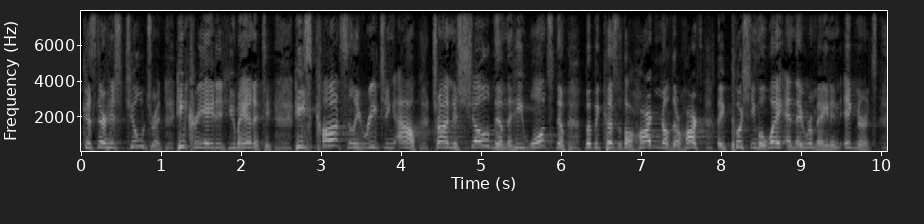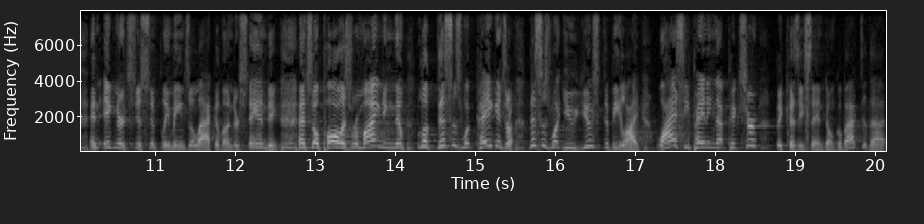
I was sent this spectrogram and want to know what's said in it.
because they're his children. He created created humanity. He's constantly reaching out, trying to show them that He wants them, but because of the hardening of their hearts, they push Him away and they remain in ignorance. And ignorance just simply means a lack of understanding. And so Paul is reminding them look, this is what pagans are, this is what you used to be like. Why is he painting that picture? Because he's saying, don't go back to that.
